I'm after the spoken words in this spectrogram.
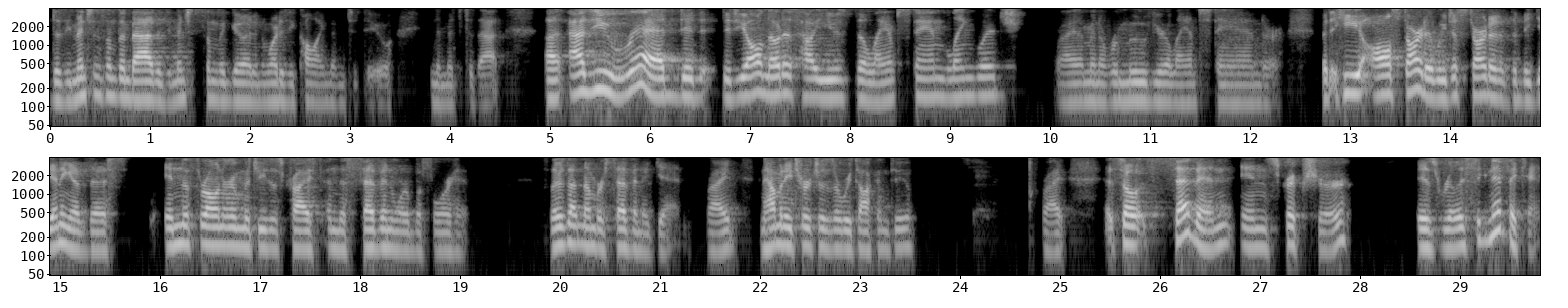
does he mention something bad? Does he mention something good? And what is he calling them to do in the midst of that? Uh, as you read, did, did you all notice how he used the lampstand language? Right, I'm going to remove your lampstand. Or, but he all started. We just started at the beginning of this in the throne room with Jesus Christ, and the seven were before him. So there's that number seven again, right? And how many churches are we talking to? right? So, seven in scripture is really significant.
